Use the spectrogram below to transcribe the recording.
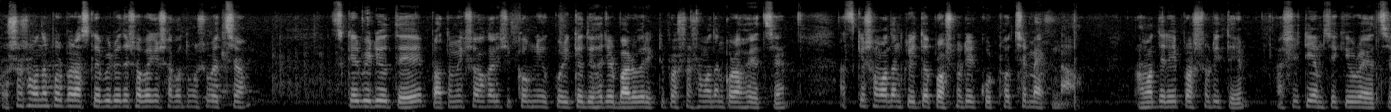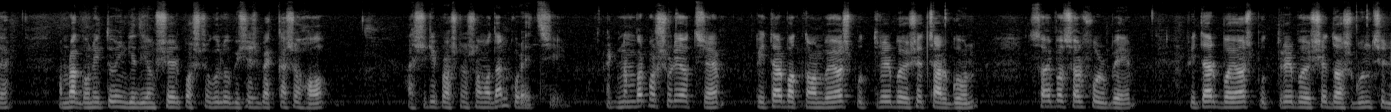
প্রশ্ন সমাধান পর্বের আজকের ভিডিওতে সবাইকে স্বাগতম, শুভেচ্ছা। আজকের ভিডিওতে প্রাথমিক সহকারী শিক্ষক নিয়োগ পরীক্ষা দুই হাজার বারো এর একটি প্রশ্ন সমাধান করা হয়েছে। আজকে সমাধানকৃত প্রশ্নটির কুট হচ্ছে ম্যাকনা। আমাদের এই প্রশ্নটিতে আশিটি এমসিকিউ রয়েছে। আমরা গণিত ইংরেজি অংশের প্রশ্নগুলো বিশেষ ব্যাখ্যা সহ আশিটি প্রশ্ন সমাধান করেছি। এক নম্বর প্রশ্নটি হচ্ছে, পিতার বর্তমান বয়স পুত্রের বয়সের চার গুণ। ছয় বছর পূর্বে পিতার বয়স পুত্রের বয়সে দশ গুণ ছিল,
